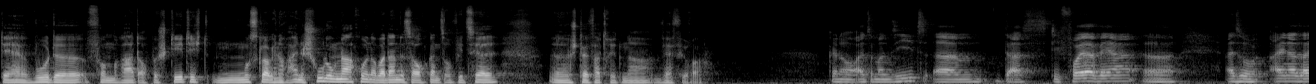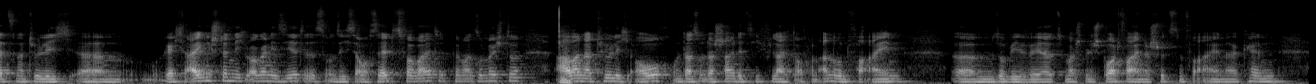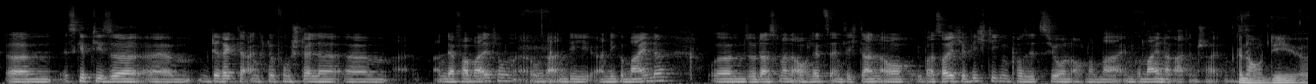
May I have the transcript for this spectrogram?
Der wurde vom Rat auch bestätigt, muss, glaube ich, noch eine Schulung nachholen, aber dann ist er auch ganz offiziell äh, stellvertretender Wehrführer. Genau, also man sieht, ähm, dass die Feuerwehr äh, also einerseits natürlich ähm, recht eigenständig organisiert ist und sich auch selbst verwaltet, wenn man so möchte, aber natürlich auch, und das unterscheidet sie vielleicht auch von anderen Vereinen, ähm, so wie wir zum Beispiel Sportvereine, Schützenvereine kennen, ähm, es gibt diese ähm, direkte Anknüpfungsstelle ähm, an der Verwaltung oder an die, an die Gemeinde, ähm, sodass man auch letztendlich dann auch über solche wichtigen Positionen auch nochmal im Gemeinderat entscheiden muss. Genau, die äh,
